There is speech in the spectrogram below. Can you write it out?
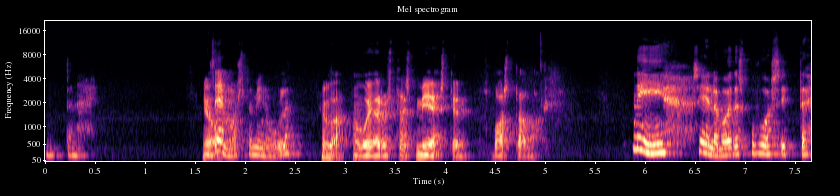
mutta näin. Joo. Semmoista minulle. Hyvä. Mä voin järjestää sitten miesten vastaavaa. Niin, siellä voitaisiin puhua sitten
